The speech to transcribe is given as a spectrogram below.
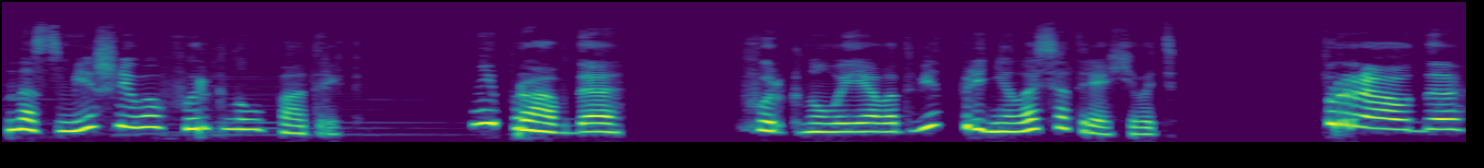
Насмешливо фыркнул Патрик. «Неправда!» Фыркнула я в ответ, принялась отряхивать. «Правда!»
